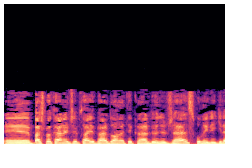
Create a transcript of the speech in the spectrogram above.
Ee, Başbakan Recep Tayyip Erdoğan'a tekrar döneceğiz. Konuyla ilgili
